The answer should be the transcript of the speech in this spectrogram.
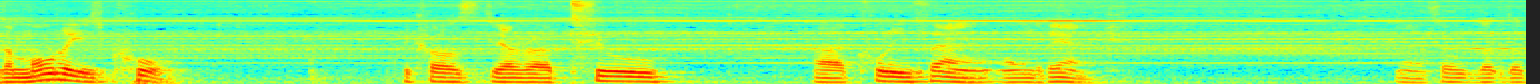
The motor is cool because there are two uh, cooling fan on the bench. Yeah, so the, the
